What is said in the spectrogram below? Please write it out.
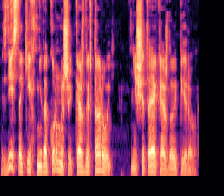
Здесь таких недокормышей каждый второй, не считая каждого первого.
